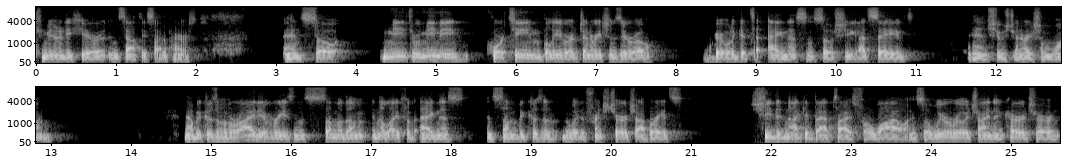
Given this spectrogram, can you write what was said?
community here in southeast side of Paris. And so me through Mimi, core team, believer, generation zero, we were able to get to Agnes. And so she got saved and she was generation one. Now, because of a variety of reasons, some of them in the life of Agnes, and some because of the way the French church operates, she did not get baptized for a while. And so we were really trying to encourage her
